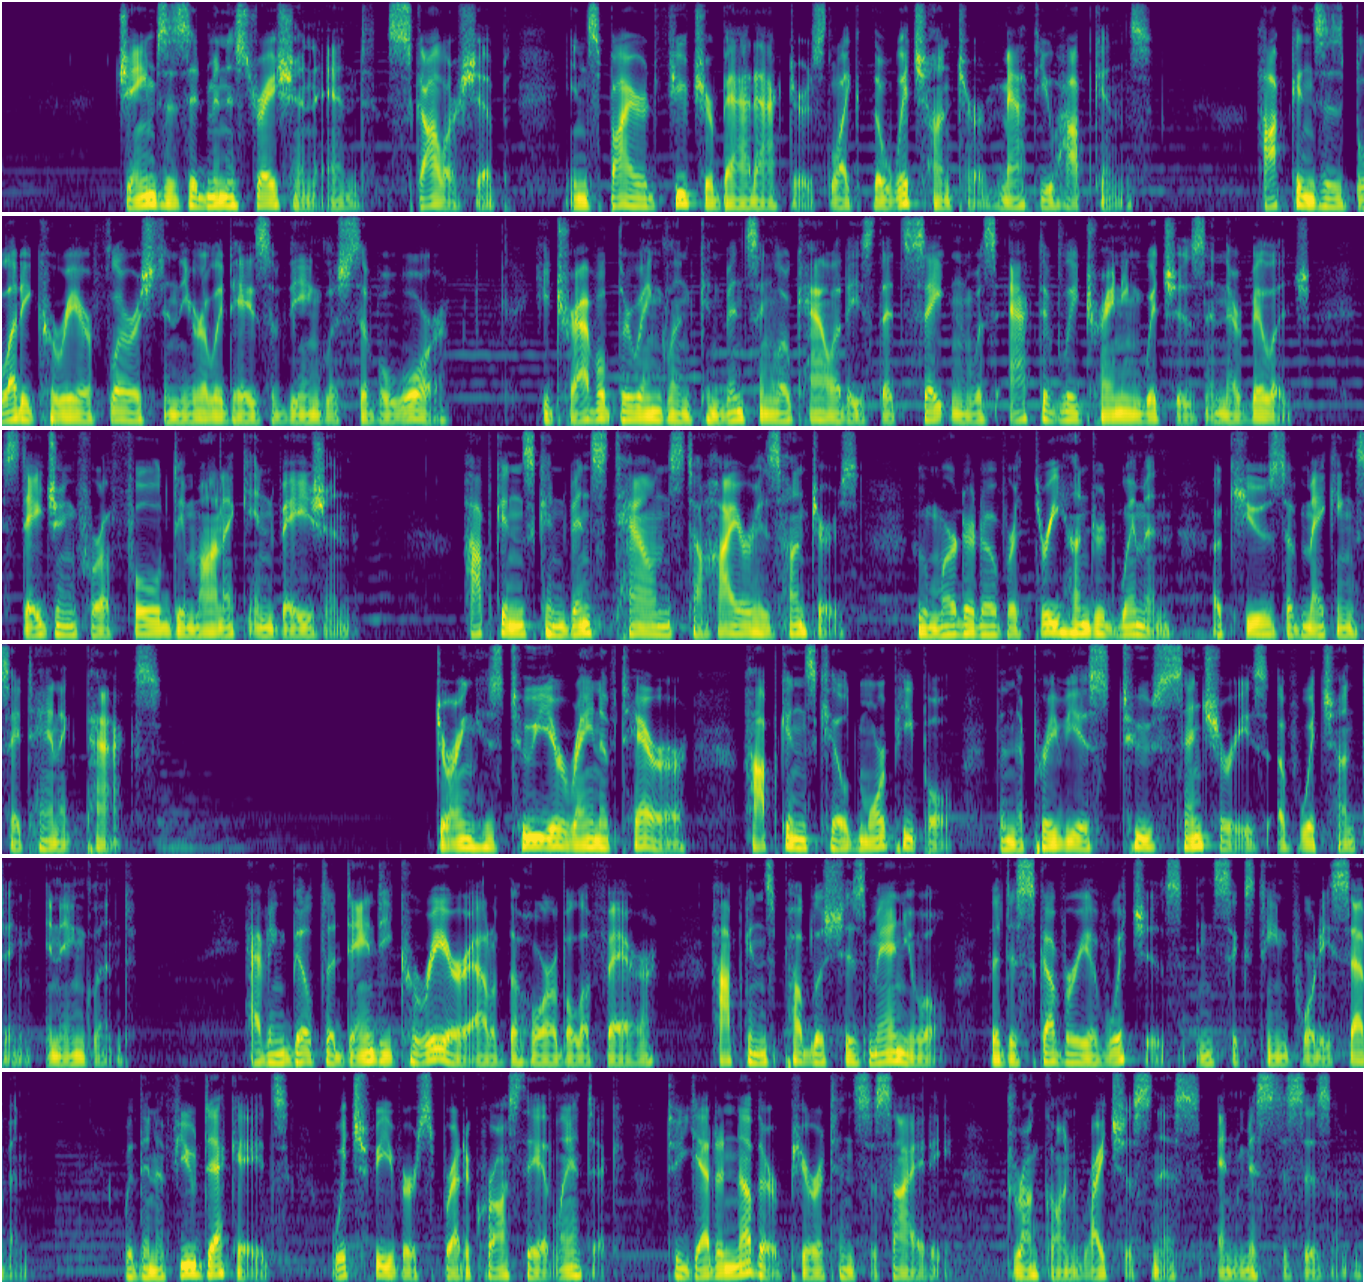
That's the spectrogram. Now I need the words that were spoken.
James's administration and scholarship inspired future bad actors like the witch hunter Matthew Hopkins. Hopkins's bloody career flourished in the early days of the English Civil War. He traveled through England convincing localities that Satan was actively training witches in their village, staging for a full demonic invasion. Hopkins convinced towns to hire his hunters, who murdered over 300 women accused of making satanic pacts. During his two year reign of terror, Hopkins killed more people than the previous two centuries of witch hunting in England. Having built a dandy career out of the horrible affair, Hopkins published his manual, The Discovery of Witches, in 1647. Within a few decades, witch fever spread across the Atlantic to yet another Puritan society drunk on righteousness and mysticism.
